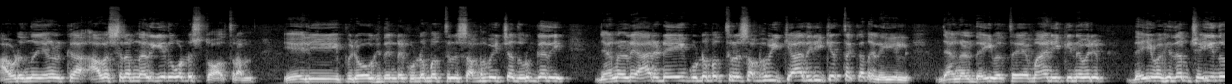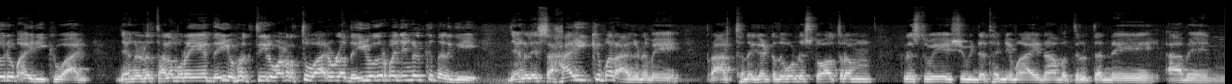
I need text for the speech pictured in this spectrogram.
അവിടുന്ന് ഞങ്ങൾക്ക് അവസരം നൽകിയത് കൊണ്ട് സ്തോത്രം. ഏലി പുരോഹിതന്റെ കുടുംബത്തിൽ സംഭവിച്ച ദുർഗതി ഞങ്ങളുടെ ആരുടെയും കുടുംബത്തിൽ സംഭവിക്കാതിരിക്കത്തക്ക നിലയിൽ ഞങ്ങൾ ദൈവത്തെ മാനിക്കുന്നവരും ദൈവഹിതം ചെയ്യുന്നവരുമായിരിക്കുവാൻ ഞങ്ങളുടെ തലമുറയെ ദൈവഭക്തിയിൽ വളർത്തുവാനുള്ള ദൈവകൃപ ഞങ്ങൾക്ക് നൽകി ഞങ്ങളെ സഹായിക്കുമാറാകണമേ. പ്രാർത്ഥന കേട്ടതുകൊണ്ട് സ്തോത്രം. ക്രിസ്തുവേശുവിന്റെ ധന്യമായ നാമത്തിൽ തന്നെ. ആമേൻ.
